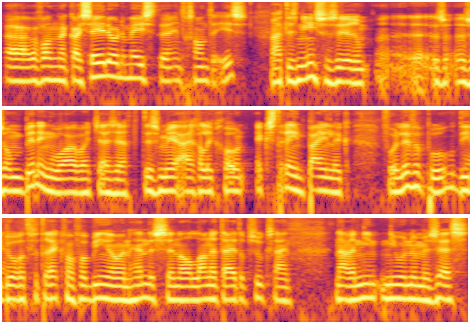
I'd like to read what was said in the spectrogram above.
Waarvan Caicedo de meest interessante is. Maar het is niet eens zozeer eh, zo- zo'n bidding war wat jij zegt. Het is meer eigenlijk gewoon extreem pijnlijk voor Liverpool. Die Ja. door het vertrek van Fabinho en Henderson al lange tijd op zoek zijn naar een nie- nieuwe nummer 6.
